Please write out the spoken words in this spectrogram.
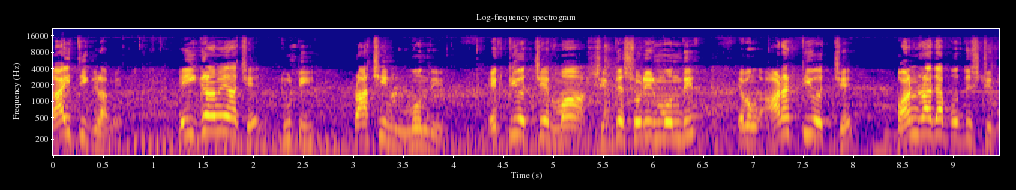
কাইতি গ্রামে। এই গ্রামে আছে দুটি প্রাচীন মন্দির। একটি হচ্ছে মা সিদ্ধেশ্বরীর মন্দির এবং আরেকটি হচ্ছে বানরাজা প্রতিষ্ঠিত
